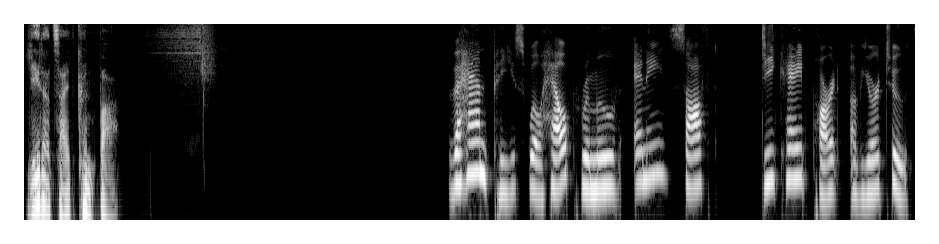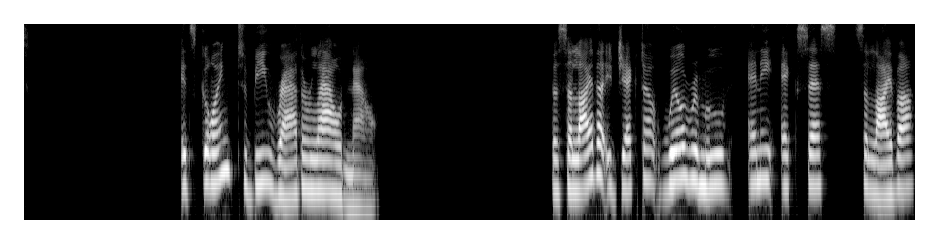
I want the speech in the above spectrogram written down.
jederzeit kündbar. The handpiece will help remove any soft, decayed part of your tooth. It's going to be rather loud now. The saliva ejector will remove any excess saliva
